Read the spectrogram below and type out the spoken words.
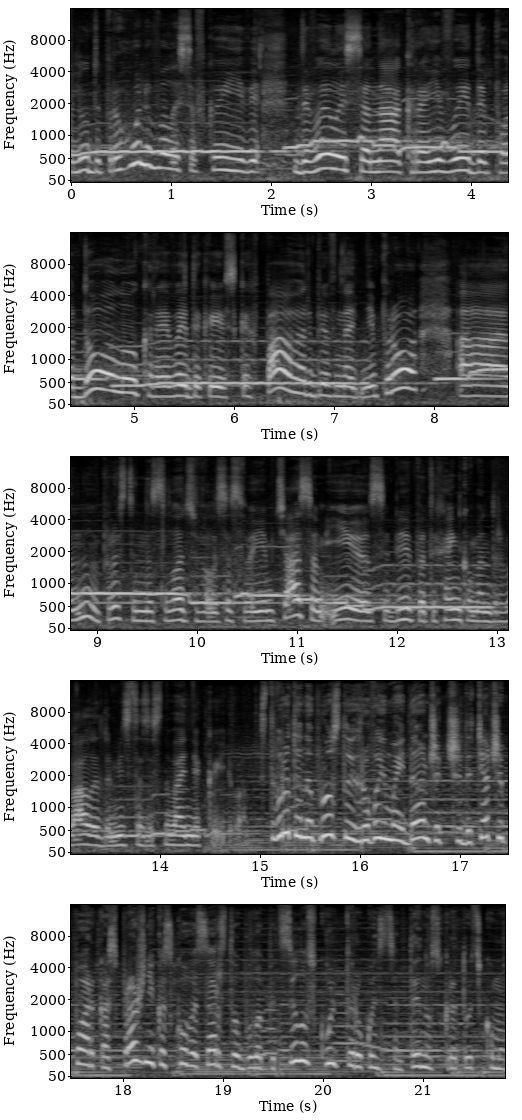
люди прогулювалися в Києві, дивилися на краєвиди Подолу, краєвиди київських пагорбів на Дніпро, а, ну просто насолоджувалися своїм часом і собі потихеньку мандрували до місця заснування Києва. Створити не просто ігровий майданчик чи дитячий парк, а справжнє казкове царство було під силу скульптору Константину Скритуцькому.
